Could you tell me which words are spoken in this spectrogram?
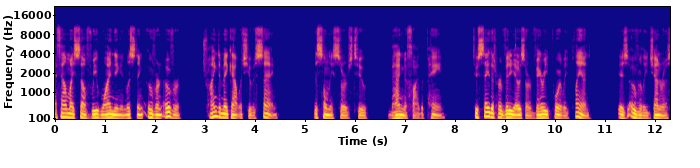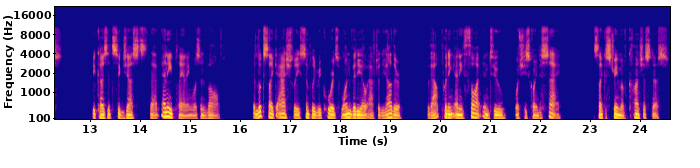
I found myself rewinding and listening over and over, trying to make out what she was saying. This only serves to magnify the pain. To say that her videos are very poorly planned is overly generous because it suggests that any planning was involved. It looks like Ashley simply records one video after the other without putting any thought into what she's going to say. It's like a stream of consciousness.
